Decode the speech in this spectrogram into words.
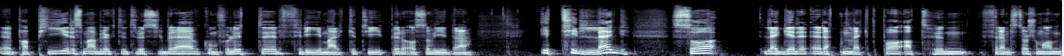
eh, papir som er brukt i trusselbrev, konvolutter, frimerketyper osv. I tillegg så legger retten vekt på at hun fremstår som om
